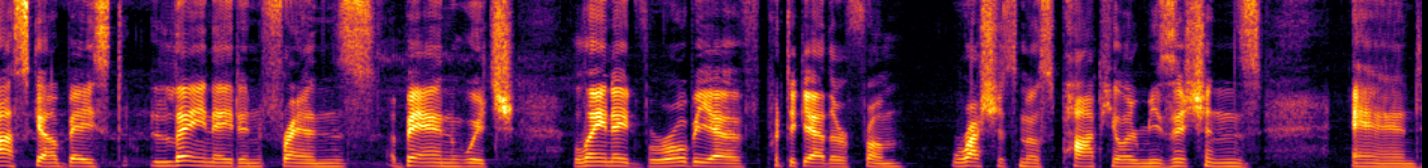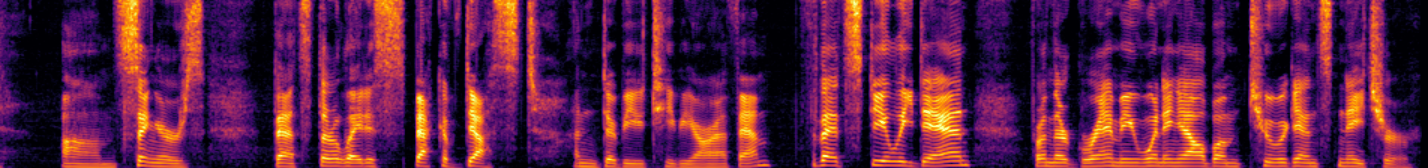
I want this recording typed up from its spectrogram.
Moscow based Leonid and Friends, a band which Leonid Vorobiev put together from Russia's most popular musicians and um, singers. That's their latest Speck of Dust on WTBR FM. For that, Steely Dan from their Grammy winning album Two Against Nature.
